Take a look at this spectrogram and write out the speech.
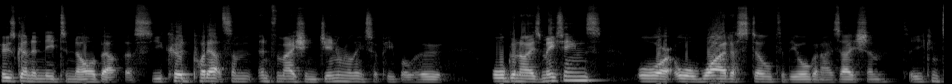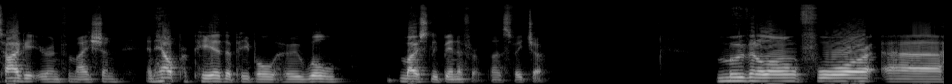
Who's going to need to know about this? You could put out some information generally to people who organize meetings or or wider still to the organization. So you can target your information and help prepare the people who will mostly benefit from this feature. Moving along for uh,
